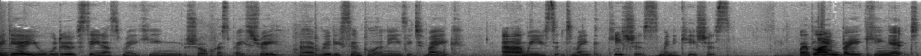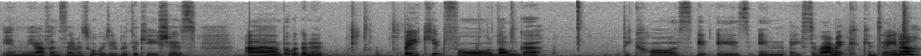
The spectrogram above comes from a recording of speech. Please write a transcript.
Video you would have seen us making short crust pastry, uh, really simple and easy to make. And we used it to make quiches, mini quiches. We're blind baking it in the oven, same as what we did with the quiches, um, but we're going to bake it for longer because it is in a ceramic container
